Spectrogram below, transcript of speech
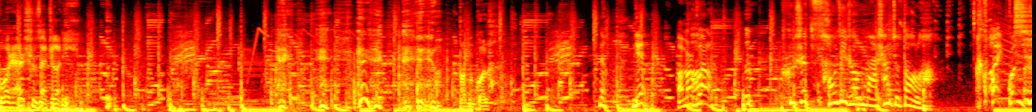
果然是在这里。把门关了。那您把门关了。呃，可是曹记者马上就到了，快关门！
